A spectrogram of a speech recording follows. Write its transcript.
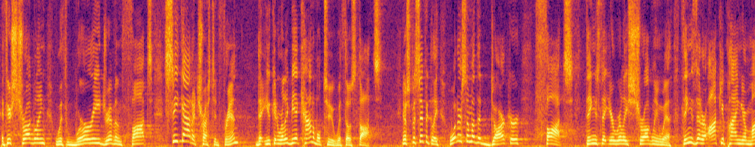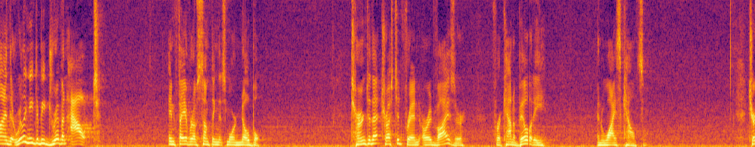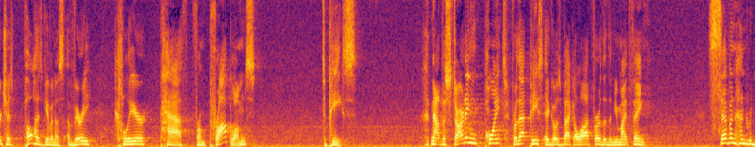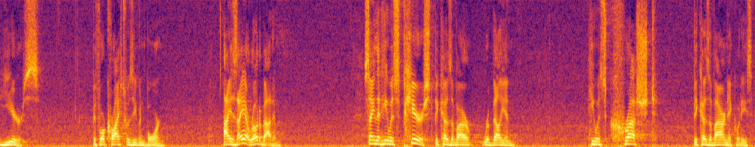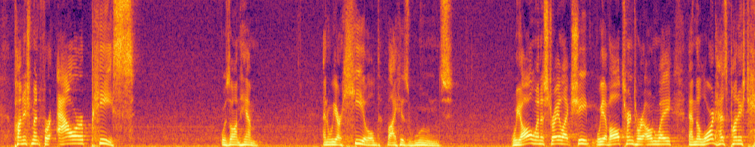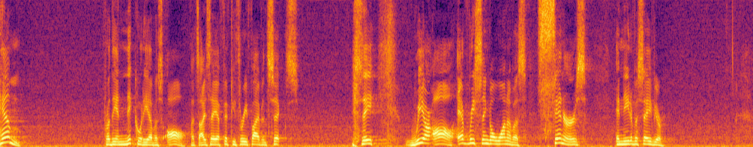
If you're struggling with worry driven thoughts, seek out a trusted friend that you can really be accountable to with those thoughts. You know, specifically, what are some of the darker thoughts, things that you're really struggling with, things that are occupying your mind that really need to be driven out in favor of something that's more noble? Turn to that trusted friend or advisor for accountability and wise counsel. Church has, Paul has given us a very clear path from problems to peace. Now, the starting point for that peace, it goes back a lot further than you might think. 700 years before Christ was even born. Isaiah wrote about him, saying that he was pierced because of our rebellion, he was crushed because of our iniquities. Punishment for our peace was on him, and we are healed by his wounds. We all went astray like sheep. We have all turned to our own way, and the Lord has punished him for the iniquity of us all. That's Isaiah 53, 5, and 6. You see, we are all, every single one of us, sinners in need of a Savior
